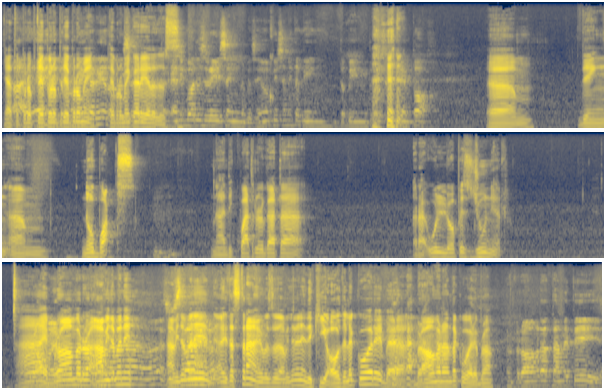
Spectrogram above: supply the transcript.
Te Ah, é, te é, te carreira, te prome dus, carreira. eh, dus. Anybody's race ainda, mas eu penso que tá bem, tá bem, tá bem. Um, den um, No Box. Mhm. Na di 4 lugar tá Raul Lopez Jr. Ah, é Bromer. A mim também é. A mim também é. Tá estranho, mas a mim também é de que outra la core, bera. Bromer anda core, bro. Però ora tá mette...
